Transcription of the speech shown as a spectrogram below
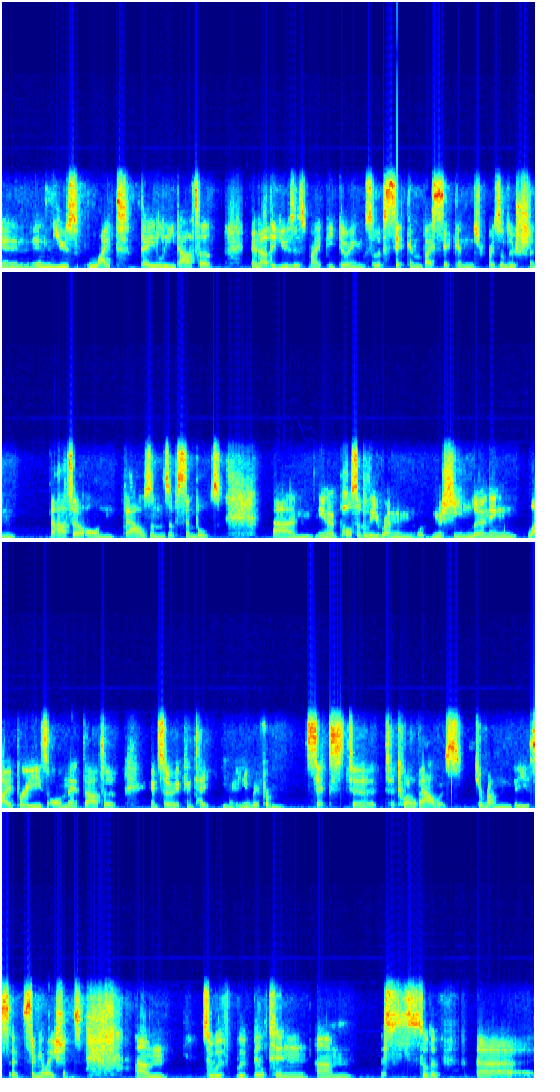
and, and use light daily data. And other users might be doing sort of second by second resolution data on thousands of symbols. Um, you know, possibly running machine learning libraries on that data, and so it can take you know anywhere from six to, to 12 hours to run these simulations. Um, so we've we've built in um, a sort of uh,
